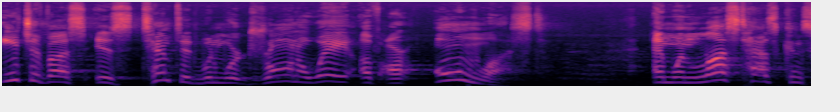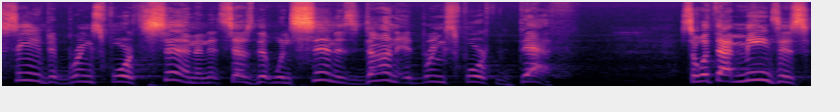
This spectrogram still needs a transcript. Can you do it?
each of us is tempted when we're drawn away of our own lust. And when lust has conceived, it brings forth sin. And it says that when sin is done, it brings forth death. So, what that means is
